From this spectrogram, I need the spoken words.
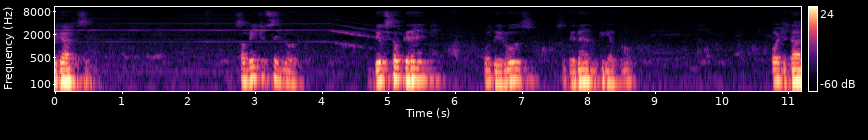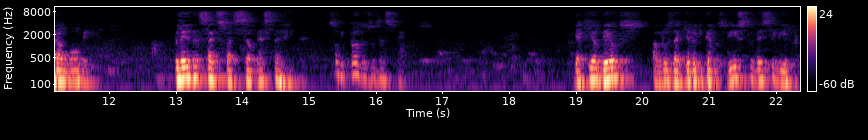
Obrigado, Senhor. Somente o Senhor, Deus tão grande, poderoso, soberano, criador, pode dar ao homem plena satisfação nesta vida, sob todos os aspectos. E aqui, ó Deus, à luz daquilo que temos visto desse livro,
